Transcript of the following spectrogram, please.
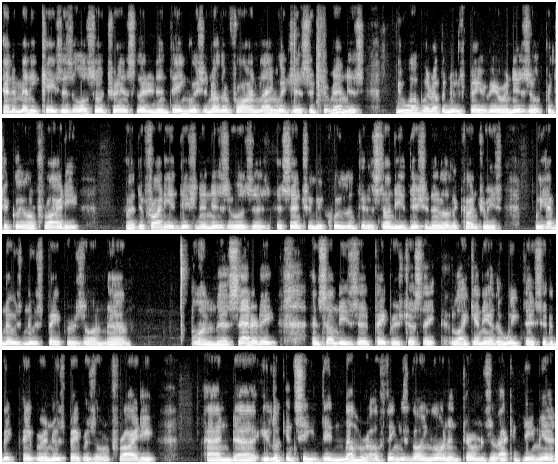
and in many cases also translated into English and other foreign languages, are tremendous. You open up a newspaper here in Israel, particularly on Friday. Uh, the Friday edition in Israel is essentially equivalent to the Sunday edition in other countries. We have no newspapers on. Uh, on uh, Saturday, and Sunday's uh, papers just like any other week. They said the big paper and newspapers on Friday, and uh, you look and see the number of things going on in terms of academia,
